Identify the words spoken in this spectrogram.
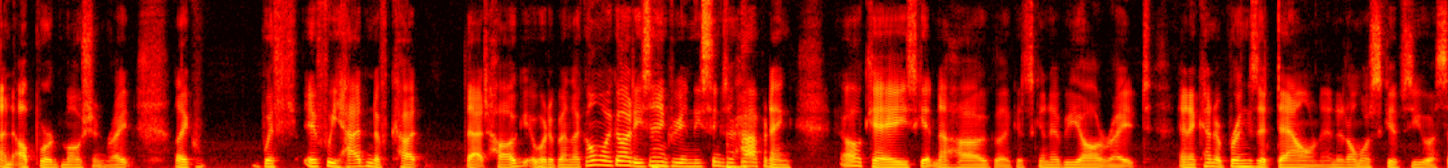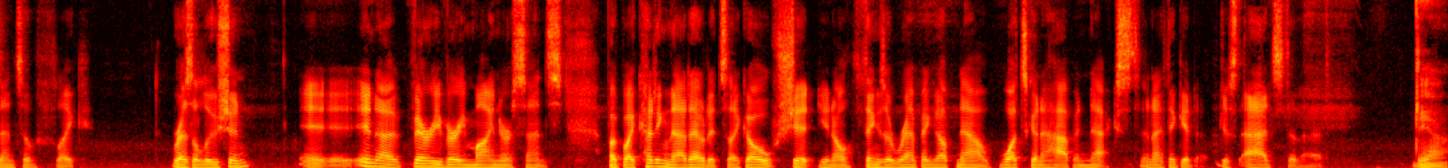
an upward motion, right? Like with if we hadn't have cut that hug, it would have been like, "Oh my god, he's angry and these things are happening." Okay, he's getting a hug, like it's to be all right. And it kind of brings it down and it almost gives you a sense of like resolution in a very very minor sense but by cutting that out it's like oh shit you know things are ramping up now what's going to happen next and i think it just adds to that Yeah,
